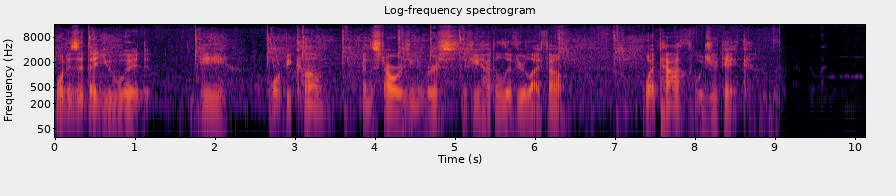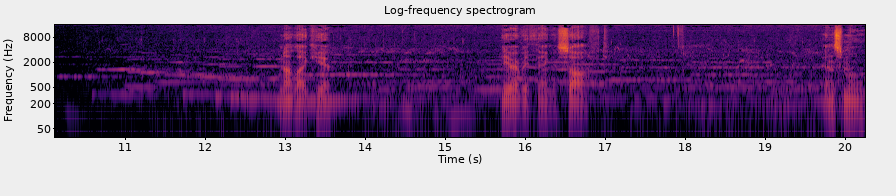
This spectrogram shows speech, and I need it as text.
What is it that you would be or become in the Star Wars universe if you had to live your life out? What path would you take? Not like here. Here everything is soft and smooth.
